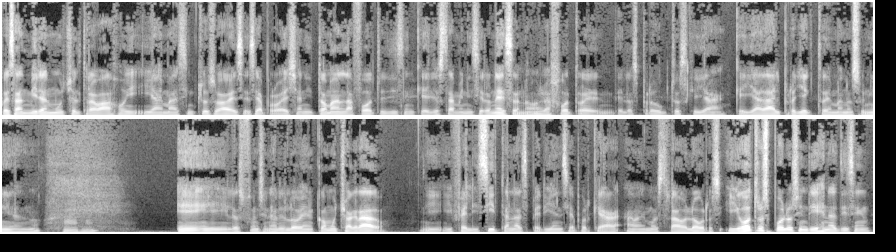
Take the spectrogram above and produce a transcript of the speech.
pues admiran mucho el trabajo y, además incluso a veces se aprovechan y toman la foto y dicen que ellos también hicieron eso, ¿no? La foto de, los productos que ya, que ya da el proyecto de Manos Unidas, ¿no? y los funcionarios lo ven con mucho agrado y, felicitan la experiencia porque ha, demostrado logros. Y otros pueblos indígenas dicen,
